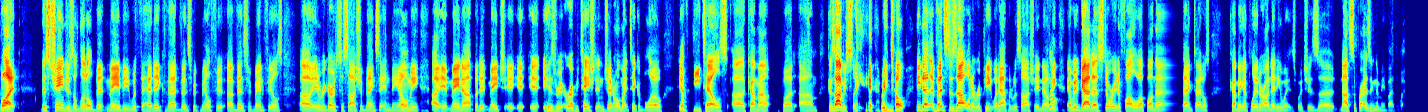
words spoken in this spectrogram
but this changes a little bit maybe with the headache that Vince McMahon uh, Vince McMahon feels uh, in regards to Sasha Banks and Naomi. Uh, it may not, but it may ch- it, it, it, his re- reputation in general might take a blow Yeah. if details uh, come out. But um, because obviously we don't, he does. Vince does not want to repeat what happened with Sasha and Naomi, No. and we've got a story to follow up on that tag titles coming up later on, anyways, which is uh, not surprising to me, by the way.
